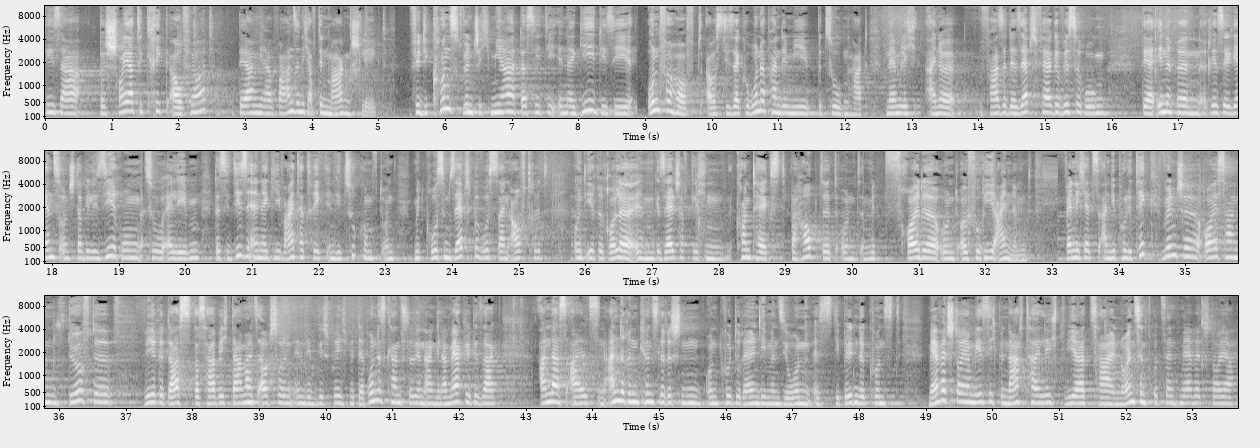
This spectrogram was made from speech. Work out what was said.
dieser bescheuerte Krieg aufhört, der mir wahnsinnig auf den Magen schlägt. Für die Kunst wünsche ich mir, dass sie die Energie, die sie unverhofft aus dieser Corona-Pandemie bezogen hat, nämlich eine Phase der Selbstvergewisserung, der inneren Resilienz und Stabilisierung zu erleben, dass sie diese Energie weiterträgt in die Zukunft und mit großem Selbstbewusstsein auftritt und ihre Rolle im gesellschaftlichen Kontext behauptet und mit Freude und Euphorie einnimmt. Wenn ich jetzt an die Politik Wünsche äußern dürfte, wäre das, das habe ich damals auch schon in dem Gespräch mit der Bundeskanzlerin Angela Merkel gesagt, anders als in anderen künstlerischen und kulturellen Dimensionen ist die bildende Kunst mehrwertsteuermäßig benachteiligt. Wir zahlen 19 Prozent Mehrwertsteuer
